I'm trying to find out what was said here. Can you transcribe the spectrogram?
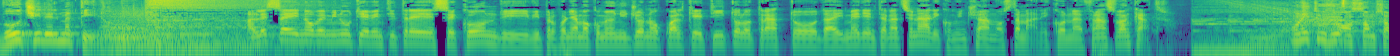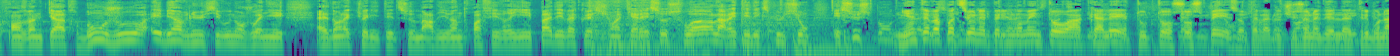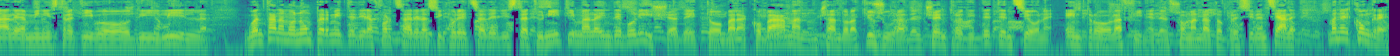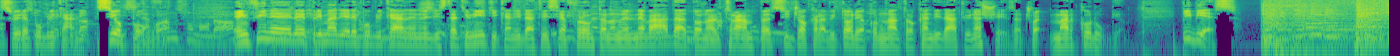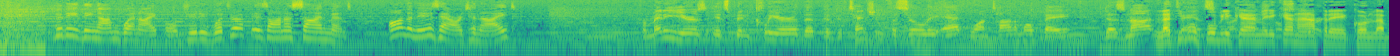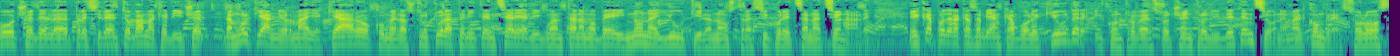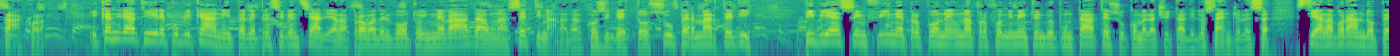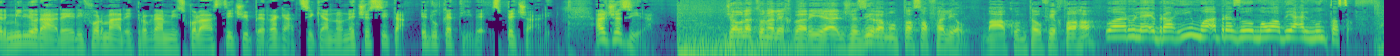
Voci del mattino. Alle 6, 9 minuti e 23 secondi vi proponiamo come ogni giorno qualche titolo tratto dai media internazionali. Cominciamo stamani con France 24. On est toujours ensemble sur France 24. Bonjour et bienvenue si vous nous rejoignez dans l'actualité de ce mardi 23 février. Pas d'évacuation à Calais ce soir. L'arrêté d'expulsion est suspendu. Niente evacuazione per il momento a Calais, tutto sospeso per la decisione del Tribunale amministrativo di Lille. Guantanamo non permette di rafforzare la sicurezza degli Stati Uniti, ma la indebolisce, ha detto Barack Obama, annunciando la chiusura del centro di detenzione entro la fine del suo mandato presidenziale. Ma nel Congresso i repubblicani si oppongono. E infine le primarie repubblicane negli Stati Uniti, i candidati si affrontano nel Nevada, Donald Trump si gioca la vittoria con un altro candidato in ascesa, cioè Marco Rubio. PBS. Good evening, I'm Gwen Eiffel. Judy Woodruff is on assignment. On the News Hour tonight, For many years, it's been clear that the detention facility at Guantanamo Bay La TV pubblica americana apre con la voce del presidente Obama che dice da molti anni ormai è chiaro come la struttura penitenziaria di Guantanamo Bay non aiuti la nostra sicurezza nazionale. Il capo della Casa Bianca vuole chiudere il controverso centro di detenzione ma il Congresso lo ostacola. I candidati repubblicani per le presidenziali alla prova del voto in Nevada una settimana dal cosiddetto super martedì. PBS infine propone un approfondimento in due puntate su come la città di Los Angeles stia lavorando per migliorare e riformare i programmi scolastici per ragazzi che hanno necessità educative speciali. Al Jazeera. جولتنا الإخبارية الجزيرة منتصف اليوم معكم توفيق طه ورولا إبراهيم وأبرز مواضيع المنتصف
